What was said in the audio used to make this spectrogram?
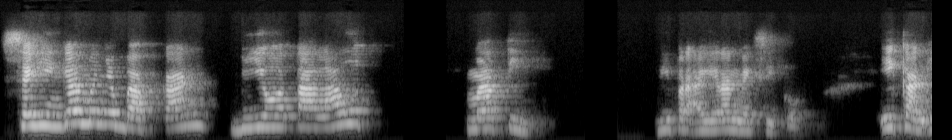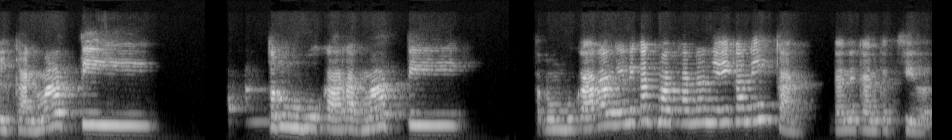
Sehingga menyebabkan biota laut mati di perairan Meksiko. Ikan-ikan mati, terumbu karang mati. Terumbu karang ini kan makanannya ikan-ikan dan ikan kecil.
